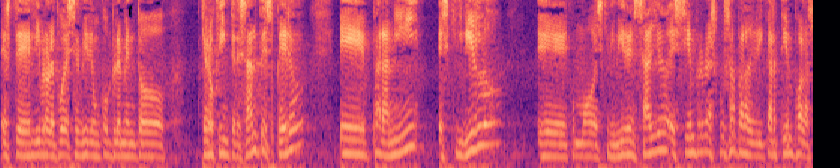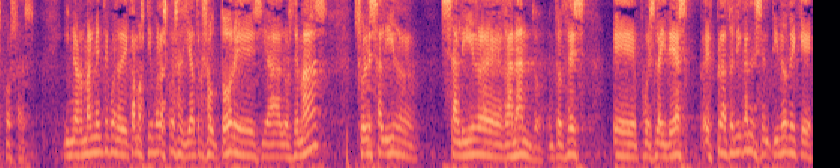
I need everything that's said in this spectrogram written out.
este libro le puede servir de un complemento, creo que interesante, espero. Eh, para mí, escribirlo, eh, como escribir ensayo, es siempre una excusa para dedicar tiempo a las cosas. Y normalmente cuando dedicamos tiempo a las cosas y a otros autores y a los demás, suele salir, salir eh, ganando. Entonces, eh, pues la idea es, platónica en el sentido de que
